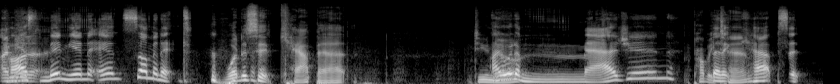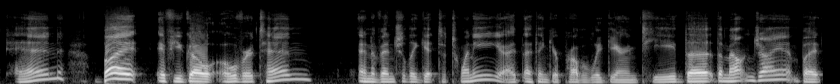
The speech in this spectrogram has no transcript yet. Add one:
I cost mean, minion and summon it. what does it cap at? Do you know? I would imagine Probably that 10. it caps at 10, but if you go over 10 and eventually get to 20, I, I think you're probably guaranteed the, the mountain giant, but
